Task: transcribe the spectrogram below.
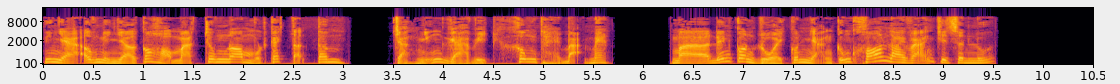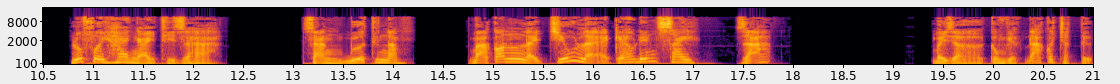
Nhưng nhà ông thì nhờ có họ mạc trông nom một cách tận tâm. Chẳng những gà vịt không thể bạ men. Mà đến con ruồi, con nhặng cũng khó lai vãng trên sân lúa. Lúa phơi hai ngày thì già. Sang bữa thứ năm, bà con lại chiếu lệ kéo đến say, dã. Bây giờ công việc đã có trật tự.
